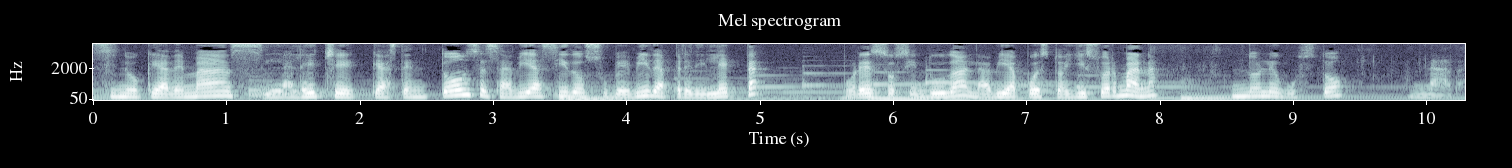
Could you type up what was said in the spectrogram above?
sino que además la leche que hasta entonces había sido su bebida predilecta, por eso sin duda la había puesto allí su hermana, no le gustó nada.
